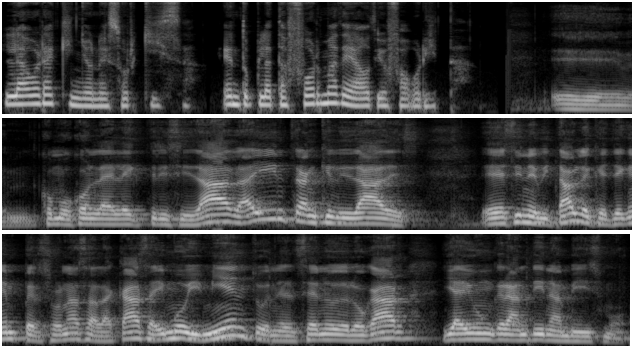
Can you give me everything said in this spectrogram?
Laura Quiñones Orquiza, en tu plataforma de audio favorita. eh, como con la electricidad, hay intranquilidades. Es inevitable que lleguen personas a la casa, hay movimiento en el seno del hogar y hay un gran dinamismo.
